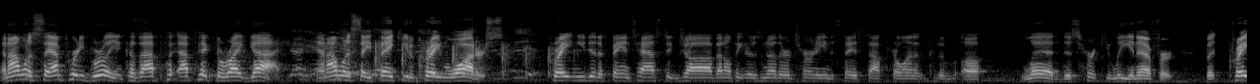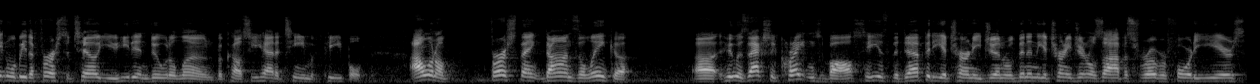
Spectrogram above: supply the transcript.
And I want to say I'm pretty brilliant because I, I picked the right guy. And I want to say thank you to Creighton Waters. Creighton, you did a fantastic job. I don't think there's another attorney in the state of South Carolina that could have uh, led this Herculean effort. But Creighton will be the first to tell you he didn't do it alone because he had a team of people. I want to first thank Don Zelenka, uh, who is actually Creighton's boss. He is the deputy attorney general, been in the attorney general's office for over 40 years.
